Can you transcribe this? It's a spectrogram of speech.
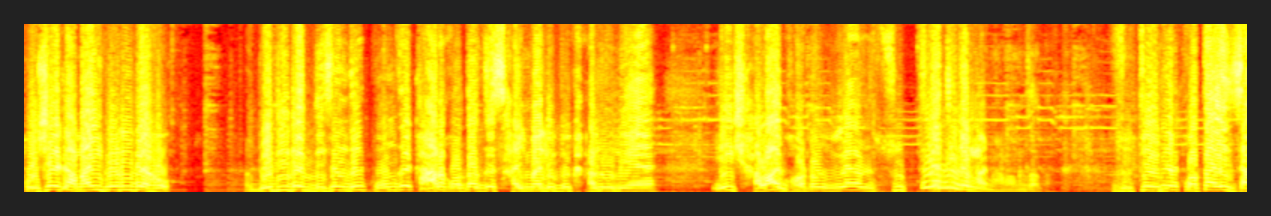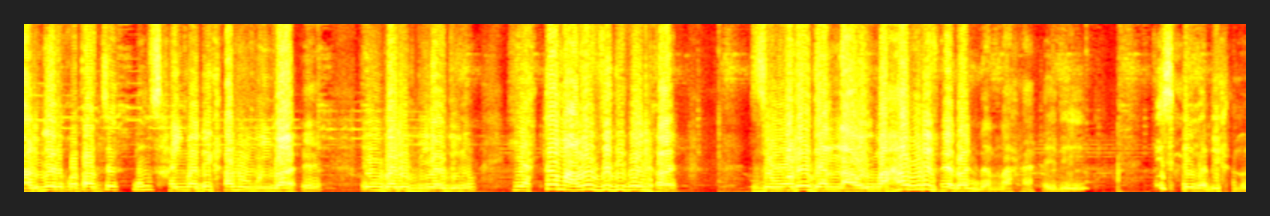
পয়সা কামাই করি দেহ। বেদিটা দিছেন যে, কোন যে কার কথা যে ছাই মাটি খানু নিয়ে। এই শালা ঘট উইয়া জুতিয়ে দিলে না ভাবলাম দাদা জুতিয়ের কথা, এই জাড়ুয়ের কথা যে কোন ছাই মাটি খানু মুই বাহে এই বাড়ি বিয়ে দিন। একটা মানুষ যদি কই হয়, যে ওরে দেন না, ওই মাহাবুরে ফেরত দেন না। এই কি ছাই মাটি খানু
